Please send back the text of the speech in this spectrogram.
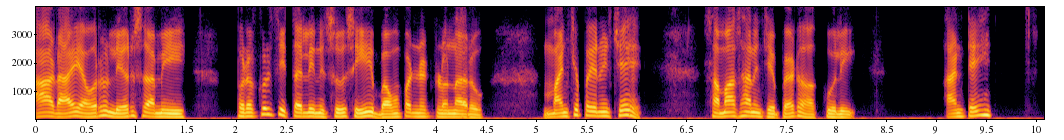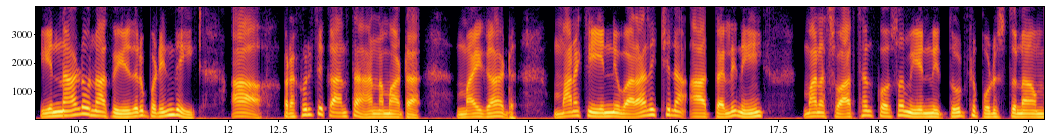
ఆడ ఎవరూ లేరు స్వామి ప్రకృతి తల్లిని చూసి బొమ్మపడినట్లున్నారు మంచిపై నుంచే సమాధానం చెప్పాడు ఆ కూలి. అంటే ఇన్నాళ్ళు నాకు ఎదురుపడింది ఆ ప్రకృతి కాంత అన్నమాట. మై గాడ్ మనకి ఎన్ని వరాలిచ్చిన ఆ తల్లిని మన స్వార్థం కోసం ఎన్ని తూట్లు పొడుస్తున్నాం.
